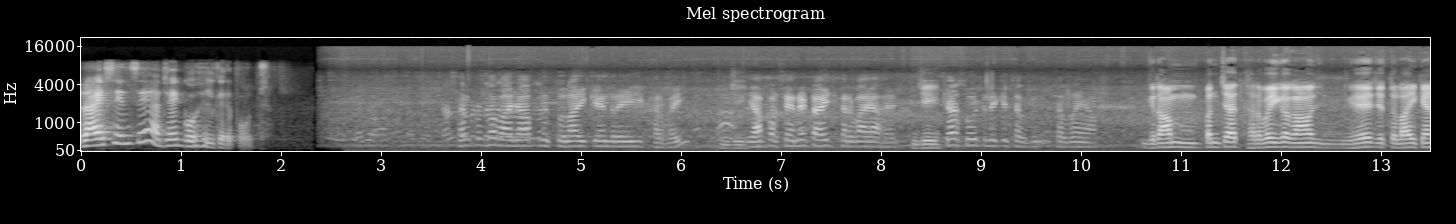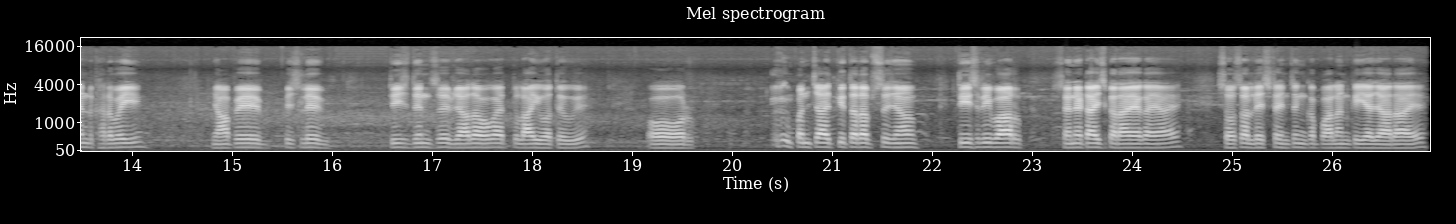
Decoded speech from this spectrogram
रायसेन से अजय गोहिल की रिपोर्ट। सरपंच आज आपने तुलाई केंद्र ही खरवाई जी। यहाँ पर सैनिटाइज करवाया है। जी। क्या सोच लेके चल चल रहे हैं आप? ग्राम पंचायत खरवई का गाँव है जो तुलाई केंद्र खरवई यहाँ पे पिछले तीस दिन से ज़्यादा हो गए तुलाई होते हुए और पंचायत की तरफ़ से यहाँ तीसरी बार सैनिटाइज कराया गया है। सोशल डिस्टेंसिंग का पालन किया जा रहा है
